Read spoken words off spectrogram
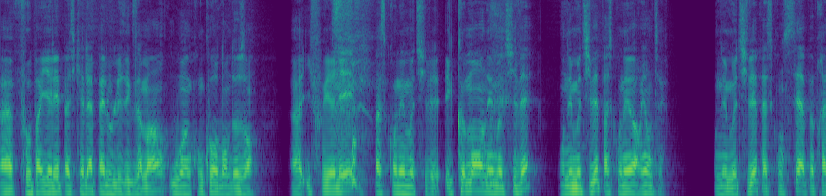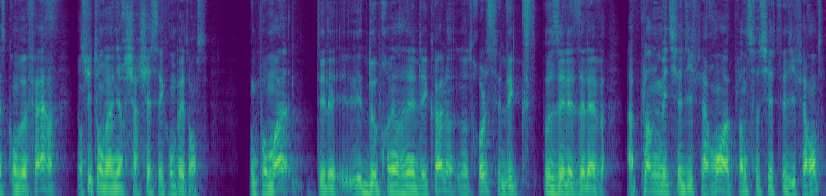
Euh, faut pas y aller parce qu'il y a l'appel ou les examens ou un concours dans deux ans. Il faut y aller parce qu'on est motivé. Et comment on est motivé? On est motivé parce qu'on est orienté. On est motivé parce qu'on sait à peu près ce qu'on veut faire. Et ensuite, on va venir chercher ses compétences. Donc pour moi, dès les- deux premières années de l'école, notre rôle, c'est d'exposer les élèves à plein de métiers différents, à plein de sociétés différentes,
